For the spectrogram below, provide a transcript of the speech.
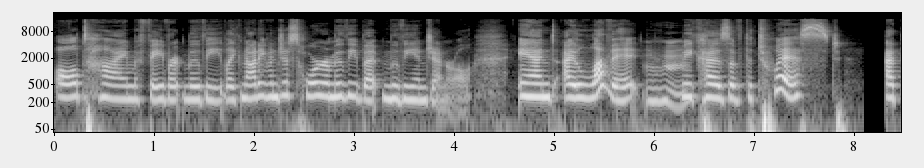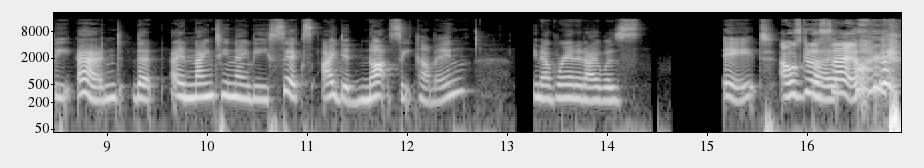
all-time favorite movie, like not even just horror movie but movie in general. And I love it hmm because of the twist at the end that in 1996 I did not see coming. You know, granted, I was eight. I was gonna but- say, like,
